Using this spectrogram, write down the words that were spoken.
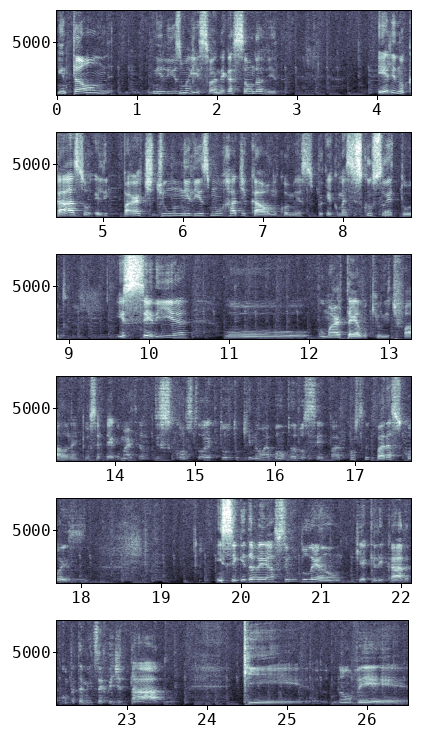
Então, niilismo é isso, é a negação da vida. Ele, no caso, ele parte de um niilismo radical no começo, porque começa a desconstruir tudo. Isso seria o, o martelo que o Nietzsche fala, né? Que você pega o martelo e desconstrói tudo que não é bom para você para construir várias coisas. né? Em seguida vem o símbolo do leão, que é aquele cara completamente desacreditado, que não vê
